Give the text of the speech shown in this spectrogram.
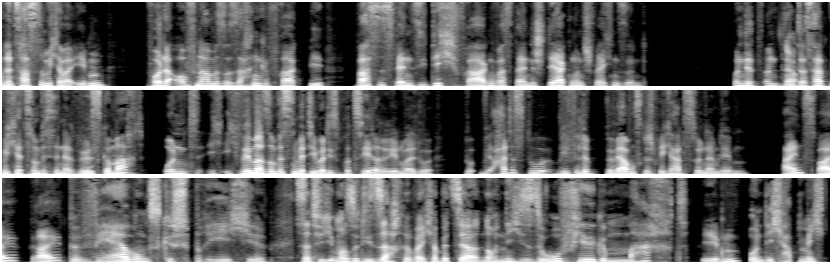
Und jetzt hast du mich aber eben vor der Aufnahme so Sachen gefragt wie, was ist, wenn sie dich fragen, was deine Stärken und Schwächen sind? Und jetzt, und, Ja. und das hat mich jetzt so ein bisschen nervös gemacht. Und ich, ich will mal so ein bisschen mit dir über dieses Prozedere reden, weil du, du hattest du, wie viele Bewerbungsgespräche hattest du in deinem Leben? Eins, zwei, drei? Bewerbungsgespräche ist natürlich immer so die Sache, weil ich habe jetzt ja noch nicht so viel gemacht Eben. und ich habe mich,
